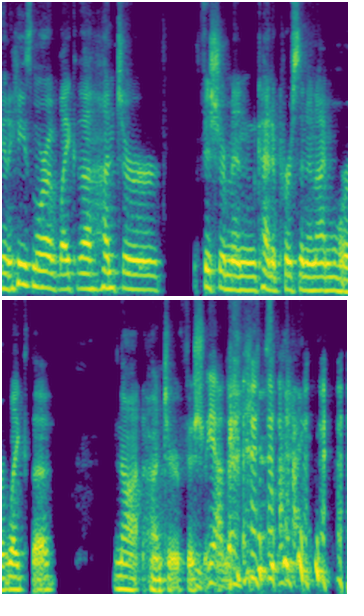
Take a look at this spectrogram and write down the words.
you know he's more of like the hunter fisherman kind of person and i'm more like the not hunter fisherman. Yeah, the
